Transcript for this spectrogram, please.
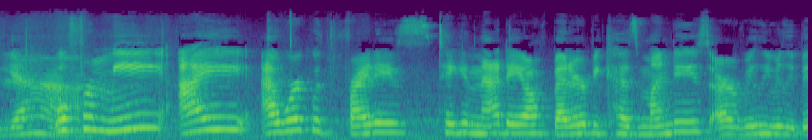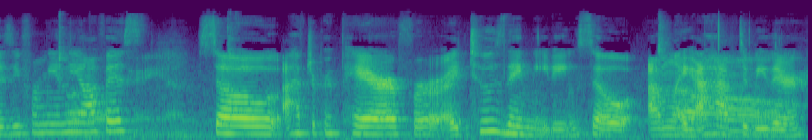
Yeah. Well, for me, I I work with Fridays taking that day off better because Mondays are really really busy for me in the Oh, office. okay, yeah. So I have to prepare for a Tuesday meeting. So I'm like, I have to be there.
